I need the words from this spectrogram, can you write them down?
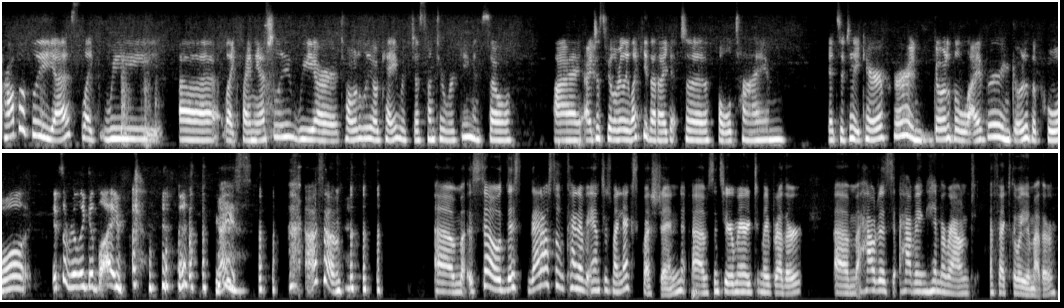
Probably yes. Like we, uh, like financially, we are totally okay with just Hunter working, and so I, I just feel really lucky that I get to full time get to take care of her and go to the library and go to the pool. It's a really good life. nice, awesome. Um, so this that also kind of answers my next question. Um, since you're married to my brother, um, how does having him around affect the way you mother?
